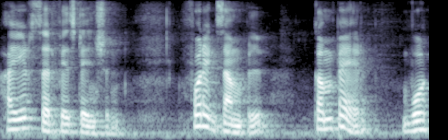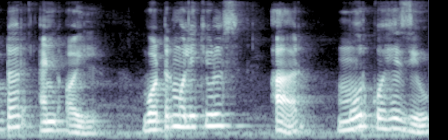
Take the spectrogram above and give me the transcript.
higher surface tension. For example, Compare water and oil. Water molecules are more cohesive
